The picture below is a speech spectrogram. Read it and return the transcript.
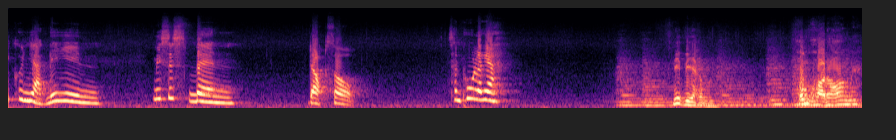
ที่คุณอยากได้ยิน มิสซิสเบน ดอกโศก ฉันพูดแล้วไง นี่เป็นอยากกับมันผมขอร้องนะ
